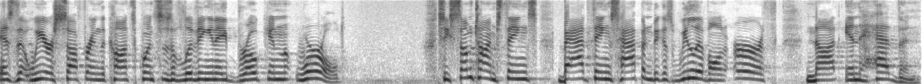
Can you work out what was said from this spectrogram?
is that we are suffering the consequences of living in a broken world. See, sometimes things, bad things happen because we live on earth, not in heaven.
